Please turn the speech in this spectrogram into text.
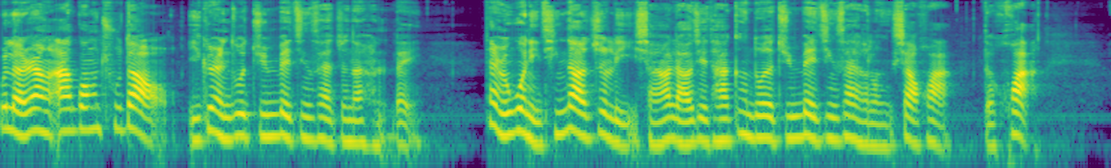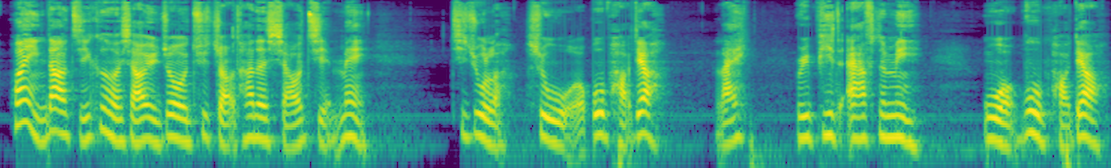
为了让阿光出道，一个人做军备竞赛真的很累。但如果你听到这里，想要了解他更多的军备竞赛和冷笑话的话，欢迎到极客和小宇宙去找他的小姐妹。记住了，是我不跑调。来，repeat after me，我不跑调。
